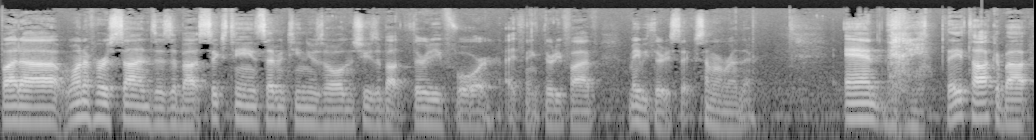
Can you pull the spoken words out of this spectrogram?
But uh, one of her sons is about 16, 17 years old, and she's about 34, I think, 35 maybe 36, somewhere around there. And they, they talk about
